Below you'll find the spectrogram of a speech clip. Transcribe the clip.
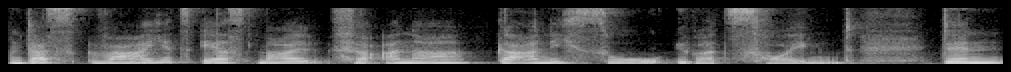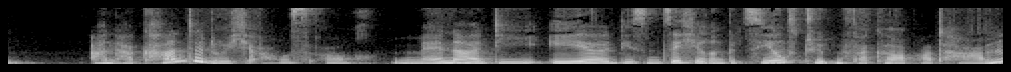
Und das war jetzt erstmal für Anna gar nicht so überzeugend. Denn Anna kannte durchaus auch Männer, die eher diesen sicheren Beziehungstypen verkörpert haben.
